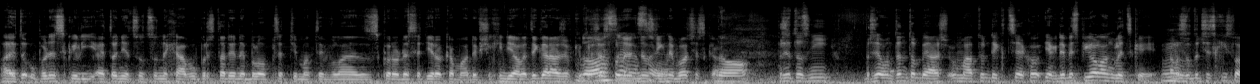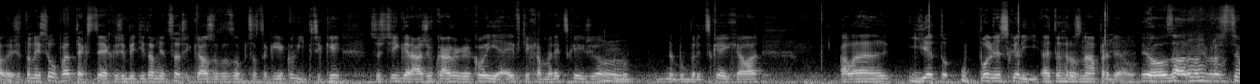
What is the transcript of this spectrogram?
a je to úplně skvělý a je to něco, co nechápu, proč tady nebylo před těma ty vle skoro deseti rokama, kdy všichni dělali ty garážovky, no, protože aspoň jedna z nich nebyla česká. No. Protože to zní, protože on ten Tobiáš, on má tu dikci jako, jak kdyby zpíval anglicky, mm. ale jsou to český slova, že to nejsou úplně texty, jako že by ti tam něco říkal, jsou to občas taky jako výkřiky, což v těch garážovkách tak jako je, i v těch amerických, že jo, mm. nebo, nebo britských, ale ale je to úplně skvělý a je to hrozná prdel. Jo, zároveň prostě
